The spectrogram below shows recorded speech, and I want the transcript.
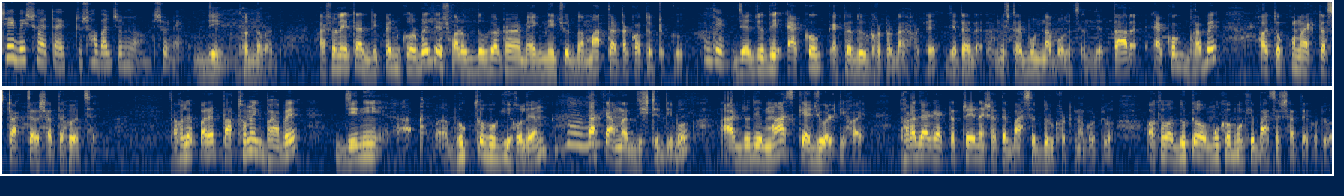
সেই বিষয়টা একটু সবার জন্য শুনে। জি ধন্যবাদ। আসলে এটা ডিপেন্ড করবে যে সড়ক দুর্ঘটনার ম্যাগনিচিউড বা মাত্রাটা কতটুকু। যে যদি একক একটা দুর্ঘটনা ঘটে যেটা মিস্টার মুন্না বলেছেন যে তার এককভাবে হয়তো কোনো একটা স্ট্রাকচারের সাথে হয়েছে। তাহলে পরে প্রাথমিকভাবে যিনি ভুক্তভোগী হলেন তাকে আমরা দৃষ্টি দিব। আর যদি মাস ক্যাজুয়ালিটি হয় ধরা যাক একটা ট্রেনের সাথে বাসের দুর্ঘটনা ঘটলো, অথবা দুটো মুখোমুখি বাসের সাথে ঘটলো।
